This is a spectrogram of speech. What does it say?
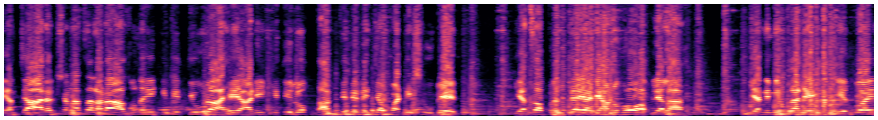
यांच्या आरक्षणाचा लढा अजूनही किती तीव्र आहे आणि किती लोक ताकदीने त्यांच्या पाठीशी उभे आहेत याचा प्रत्यय आणि अनुभव आपल्याला या निमित्ताने येतोय.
